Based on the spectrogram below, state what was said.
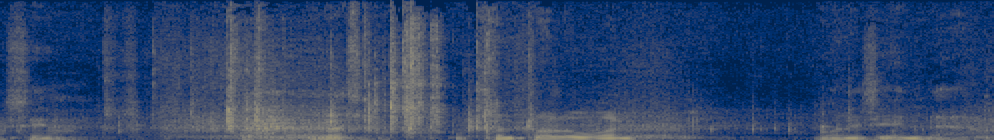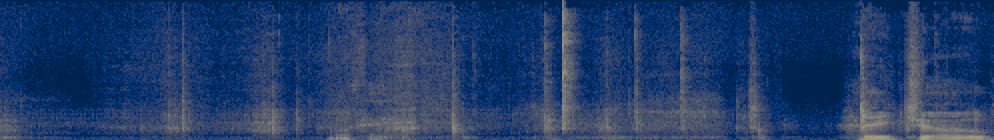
it's in. That's controller one. One is in now. Okay. HO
